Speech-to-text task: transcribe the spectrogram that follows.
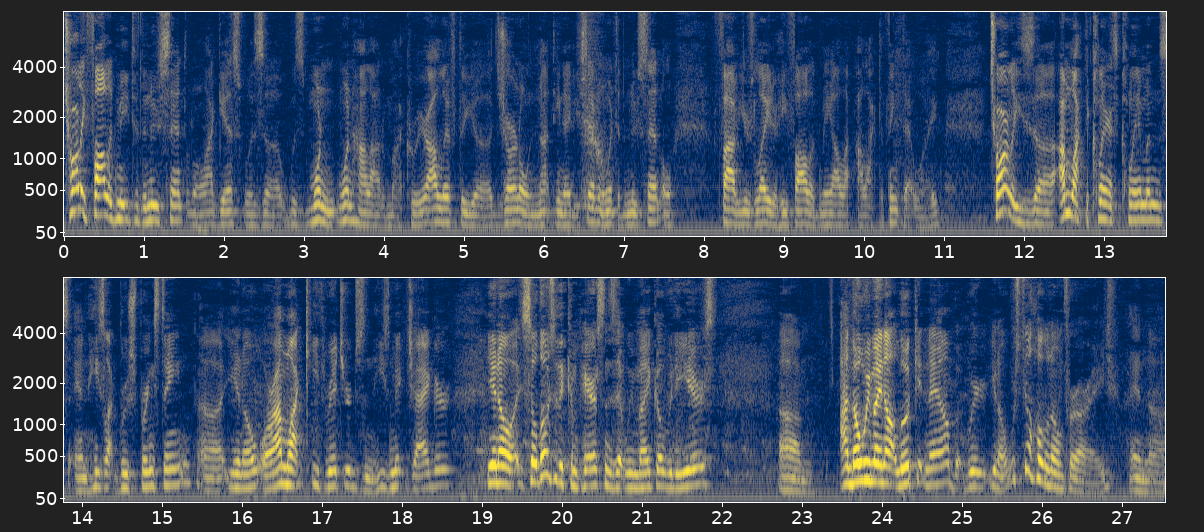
Charlie followed me to the New Sentinel, I guess, was, uh, was one, one highlight of my career. I left the uh, Journal in 1987 and went to the New Sentinel. Five years later, he followed me. I, li- I like to think that way. Charlie's, uh, I'm like the Clarence Clemons, and he's like Bruce Springsteen, uh, you know, or I'm like Keith Richards, and he's Mick Jagger. You know, so those are the comparisons that we make over the years. Um, I know we may not look it now, but we're, you know, we're still holding on for our age. And uh,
